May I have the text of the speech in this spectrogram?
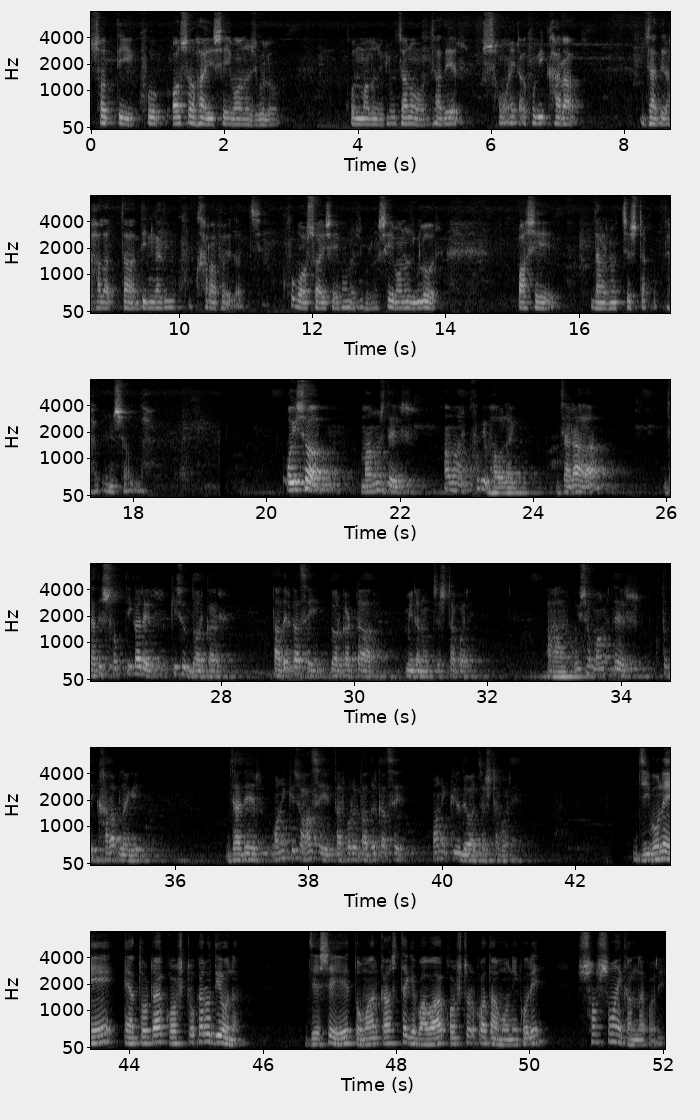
সত্যি খুব অসহায় সেই মানুষগুলো। কোন মানুষগুলো জানো? যাদের সময়টা খুবই খারাপ, যাদের হালাতটা দিনগা দিন খুব খারাপ হয়ে যাচ্ছে। খুব অসহায় সেই মানুষগুলো। সেই মানুষগুলোর পাশে দাঁড়ানোর চেষ্টা করতে হবে ইনশাল্লাহ ওইসব মানুষদের আমার খুবই ভালো লাগে। যারা, যাদের সত্যিকারের কিছু দরকার তাদের কাছেই দরকারটা মেটানোর চেষ্টা করে। আর ওইসব মানুষদের অত্যধিক খারাপ লাগে। যাদের অনেক কিছু আছে, তারপরেও তাদের কাছে অনেক কিছু দেওয়ার চেষ্টা করে। জীবনে এতটা কষ্ট কারও দিও না, যে সে তোমার কাছ থেকে বাবা কষ্টর কথা মনে করে সবসময় কান্না করে।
